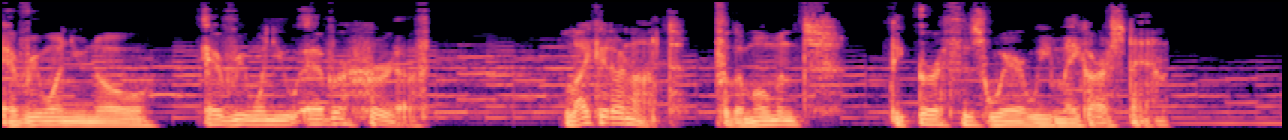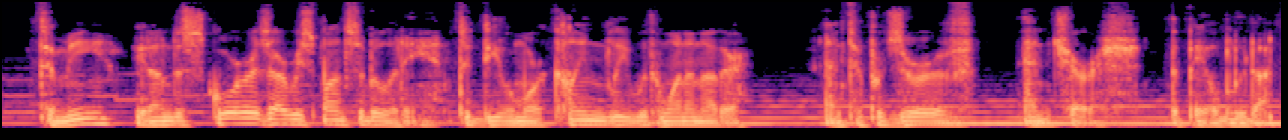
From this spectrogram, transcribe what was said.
everyone you know, everyone you ever heard of. Like it or not, for the moment, the earth is where we make our stand. To me, it underscores our responsibility to deal more kindly with one another and to preserve and cherish the pale blue dot.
